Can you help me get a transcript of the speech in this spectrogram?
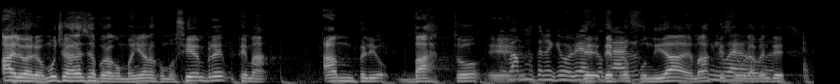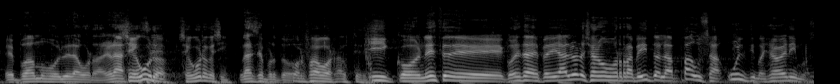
Álvaro, muchas gracias por acompañarnos como siempre. Tema amplio, vasto. Que vamos a tener que volver a de, de profundidad, además, que seguramente eh, podamos volver a abordar. Gracias. Seguro, eh. seguro que sí. Gracias por todo. Por favor, a ustedes. Y con, este, con esta despedida, Álvaro, ya nos vamos rapidito a la pausa última, ya venimos.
